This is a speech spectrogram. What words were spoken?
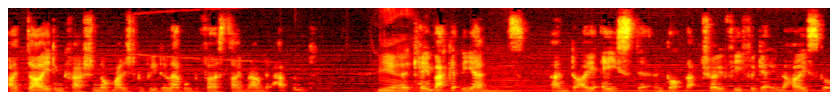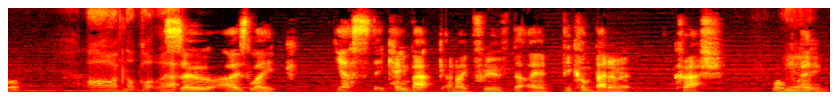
I died in Crash and not managed to complete the level the first time round it happened. And Yeah, it came back at the end and I aced it and got that trophy for getting the high score. oh, I've not got that. So I was like, yes, it came back and I proved that I had become better at Crash while Yeah. playing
